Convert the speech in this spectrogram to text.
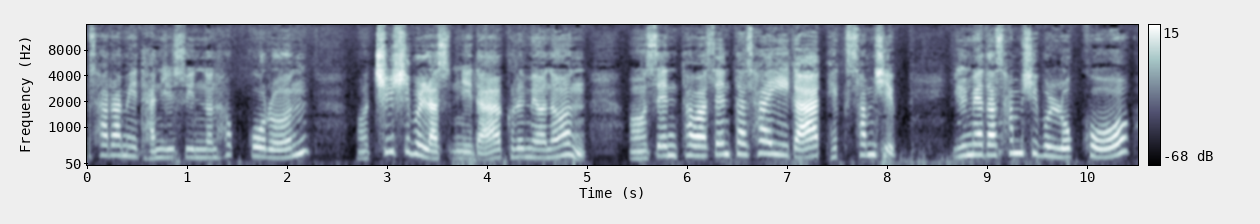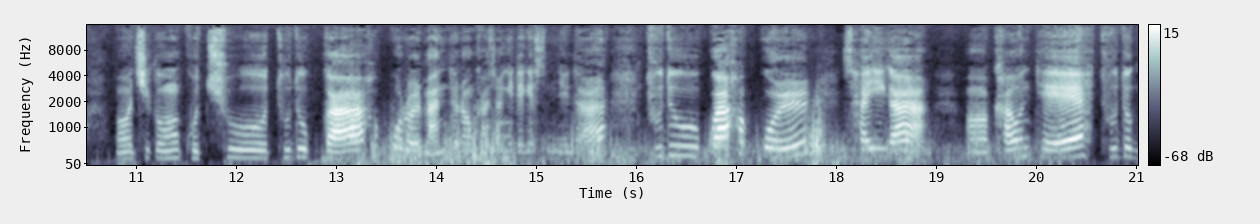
사람이 다닐 수 있는 헛골은 70을 놨습니다. 그러면은 어, 센터와 센터 사이가 130, 1m 30을 놓고 어, 지금 고추 두둑과 헛골을 만드는 과정이 되겠습니다. 두둑과 헛골 사이가 어, 가운데 두둑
